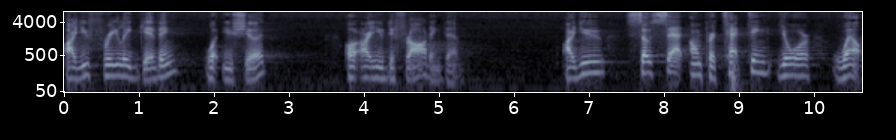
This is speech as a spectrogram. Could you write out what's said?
are you freely giving what you should? Or are you defrauding them? Are you so set on protecting your wealth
